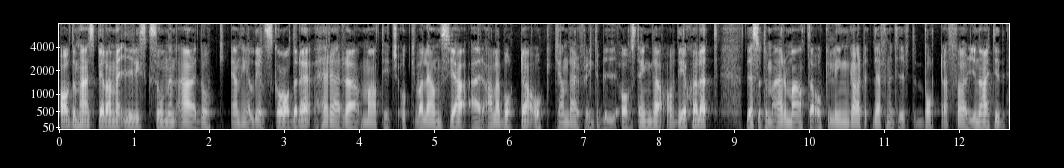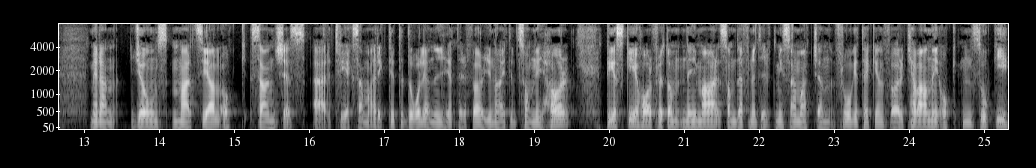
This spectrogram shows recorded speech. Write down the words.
Av de här spelarna i riskzonen är dock en hel del skadade. Herrera, Matic och Valencia är alla borta och kan därför inte bli avstängda av det skälet. Dessutom är Mata och Lingard definitivt borta för United, medan Jones, Martial och Sanchez är tveksamma. Riktigt dåliga nyheter för United som ni hör. PSG har förutom Neymar som definitivt missar matchen frågetecken för Cavani och Nsuki,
